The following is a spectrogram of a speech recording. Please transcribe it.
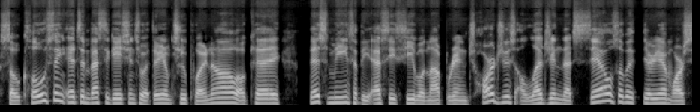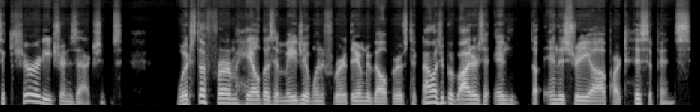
so closing its investigation to Ethereum 2.0, okay. This means that the SEC will not bring charges alleging that sales of Ethereum are security transactions which the firm hailed as a major win for Ethereum developers, technology providers, and in industry uh, participants.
